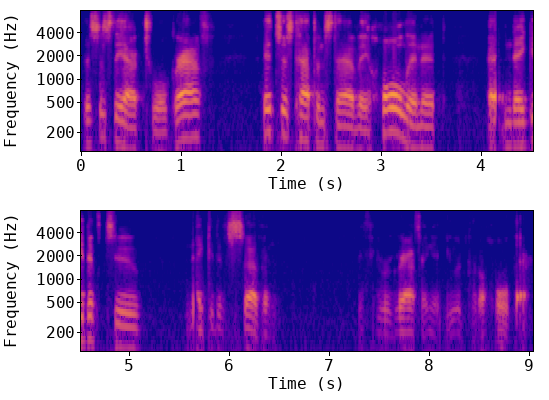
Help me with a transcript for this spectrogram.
This is the actual graph. It just happens to have a hole in it at negative 2, negative 7 if you were graphing it, you would put a hole there.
